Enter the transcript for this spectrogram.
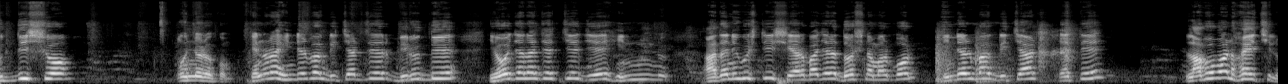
উদ্দেশ্য অন্যরকম। কেননা হিন্ডেনবার্গ রিচার্জের বিরুদ্ধে এও জানা যাচ্ছে যে হিন আদানি গোষ্ঠী শেয়ার বাজারে দোষ নামার পর হিন্ডেনবার্গ রিচার্জ এতে লাভবান হয়েছিল।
